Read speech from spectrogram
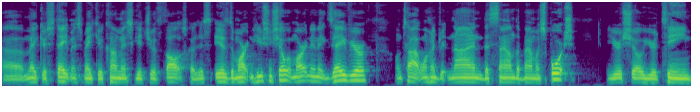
uh, make your statements, make your comments, get your thoughts, because this is the Martin Houston Show with Martin and Xavier on Top 109, the Sound of Bama Sports, your show, your team.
